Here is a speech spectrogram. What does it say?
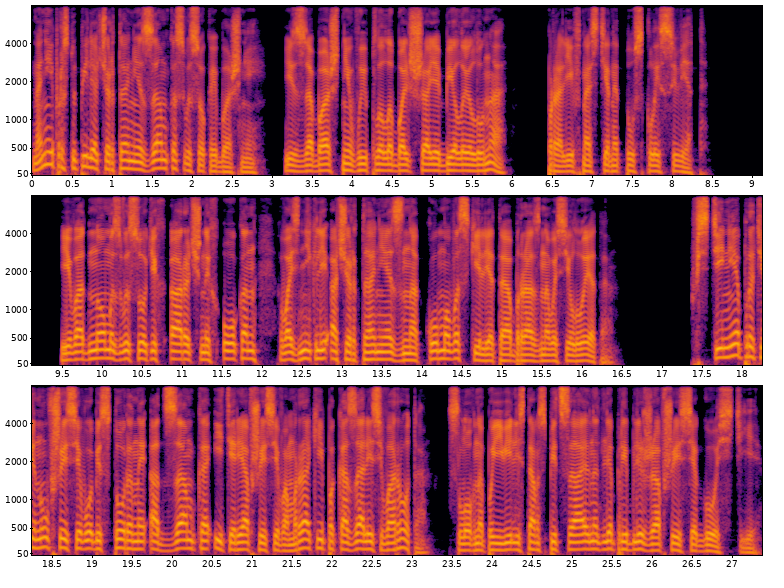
На ней проступили очертания замка с высокой башней. Из-за башни выплыла большая белая луна, пролив на стены тусклый свет и в одном из высоких арочных окон возникли очертания знакомого скелетообразного силуэта. В стене, протянувшейся в обе стороны от замка и терявшейся во мраке, показались ворота, словно появились там специально для приближавшейся гостьи.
